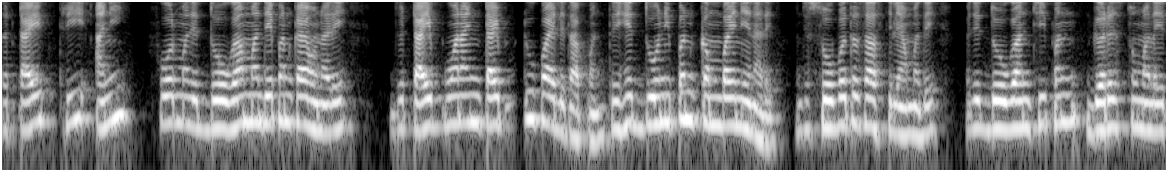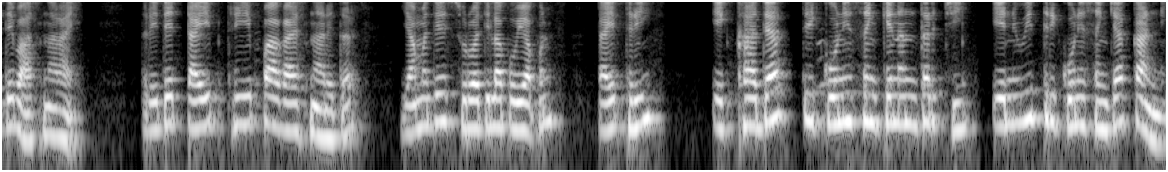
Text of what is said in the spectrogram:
तर टाईप थ्री आणि फोरमध्ये दोघांमध्ये पण काय होणार आहे? जो टाईप वन आणि टाईप टू पाहिलेत आपण तर हे दोन्ही पण कंबाईन येणार आहेत. म्हणजे सोबतच असतील यामध्ये. म्हणजे दोघांची पण गरज तुम्हाला इथे भासणार आहे. तर इथे टाईप थ्री पा काय असणार आहे तर यामध्ये सुरुवातीला पाहूया आपण. टाईप थ्री एखाद्या त्रिकोणी संख्येनंतरची एनवी त्रिकोणी संख्या काढणे.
